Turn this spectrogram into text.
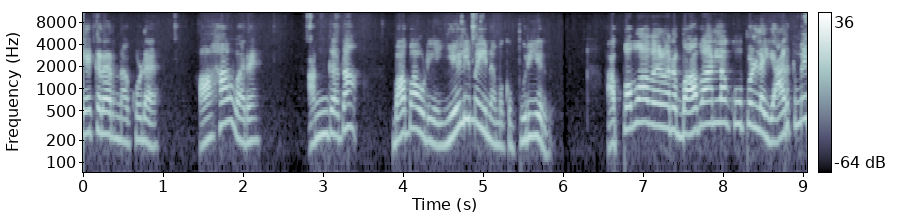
கேட்குறாருன்னா கூட ஆஹா வரேன். அங்கே தான் பாபாவுடைய எளிமை நமக்கு புரியுது. அப்பவும் அவர் அவரை பாபான்லாம் கூப்பிடல. யாருக்குமே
